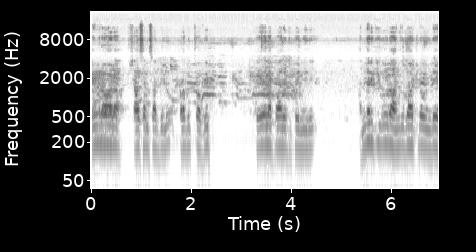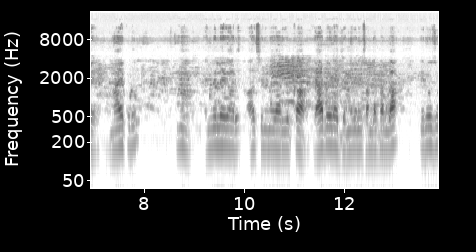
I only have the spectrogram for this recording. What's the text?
వేములవాడ శాసనసభ్యులు ప్రభుత్వ విప్ పేదల పాలిటి పెన్నిది అందరికీ కూడా అందుబాటులో ఉండే నాయకుడు మన ఎమ్మెల్యే గారు ఆల్సినన్న గారి యొక్క యాభైవ జన్మదినం సందర్భంగా ఈరోజు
